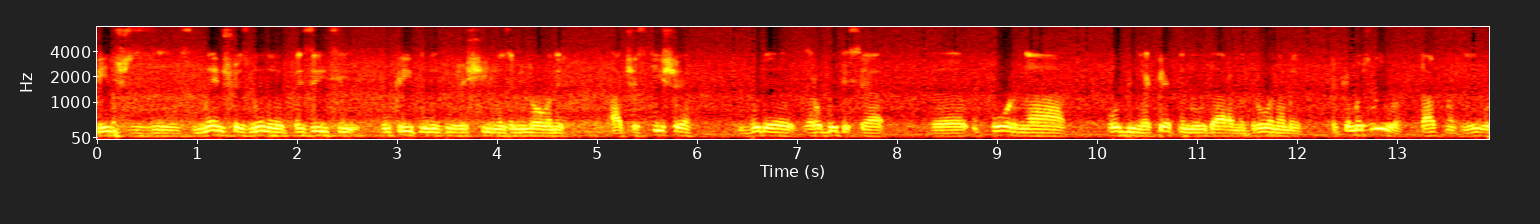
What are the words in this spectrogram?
більш з, з меншою зміною позицій, укріплених, дуже щільно замінованих, а частіше буде робитися е, упор на обмін ракетними ударами, дронами. Таке можливо, так, можливо.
